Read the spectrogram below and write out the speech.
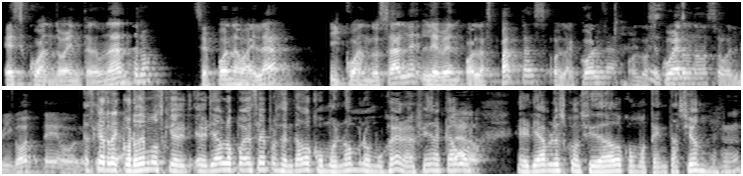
es cuando entra a un antro, se pone a bailar y cuando sale le ven o las patas, o la cola, o los Es- cuernos, o el bigote, o lo Es que recordemos que el, el diablo puede ser presentado como en hombre o mujer. Al fin y al cabo, Claro. el diablo es considerado como tentación.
